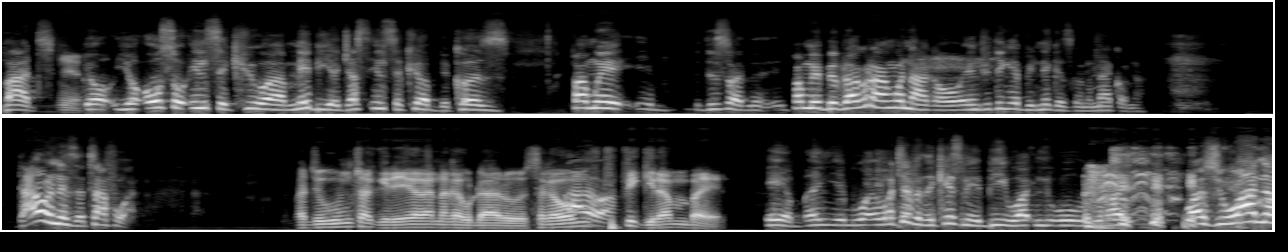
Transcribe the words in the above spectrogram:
But Yeah. you're you're also insecure maybe you're just insecure because this one pamwe baby rako rangonaka or and you think every nigga is gonna mac on her? That one is a tough one. But umutsvagirei kakanaka kudaro saka wamupfigira mumba here yeah but whatever the case may be wa- wa- wazviwana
